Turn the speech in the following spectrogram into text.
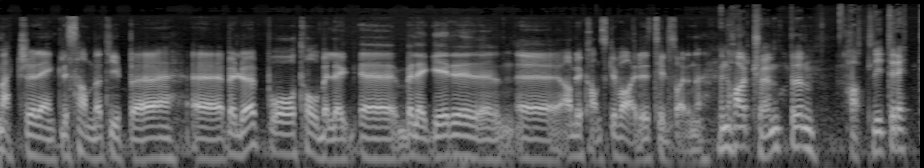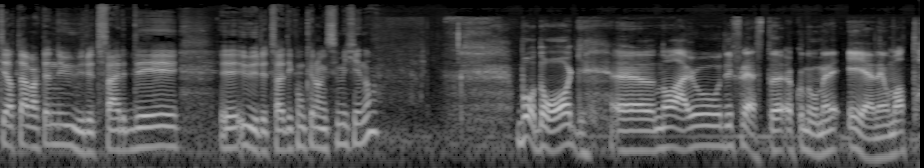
matcher egentlig samme type beløp og tollbelegger amerikanske varer tilsvarende. Men har Trump hatt litt rett i at det har vært en urettferdig, urettferdig konkurranse med Kina? Både og. Eh, nå er jo de fleste økonomer enige om at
